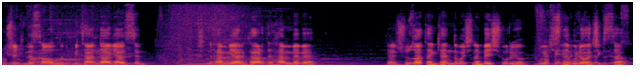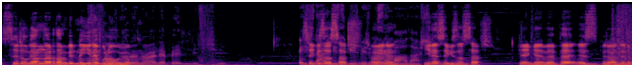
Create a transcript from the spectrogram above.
Bu şekilde saldır. Bir tane daha gelsin. Şimdi hem yer kartı hem bebe. Yani şu zaten kendi başına 5 vuruyor. Bu ikisine bloğa çıksa duruyorsun. sıyrılganlardan birine yine bloğu yok. Saldırın öyle belli ki. 8 Ejder bizi hasar. Aynen. Yine 8 hasar. GG VP ez biraderim.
